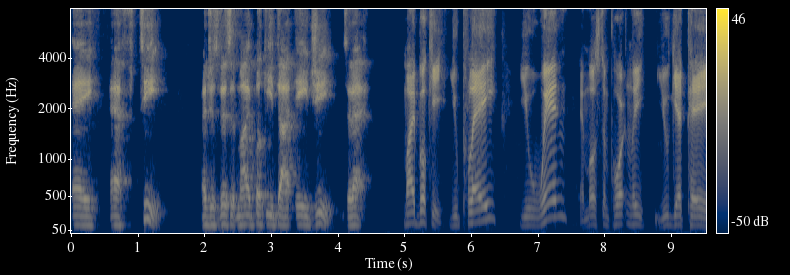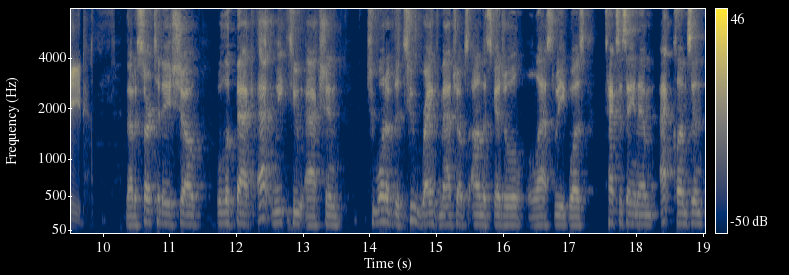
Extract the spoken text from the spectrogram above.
A F T. And just visit mybookie.ag today. My bookie, you play, you win, and most importantly, you get paid. Now, to start today's show, we'll look back at week two action to one of the two ranked matchups on the schedule last week was Texas A&M at Clemson.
